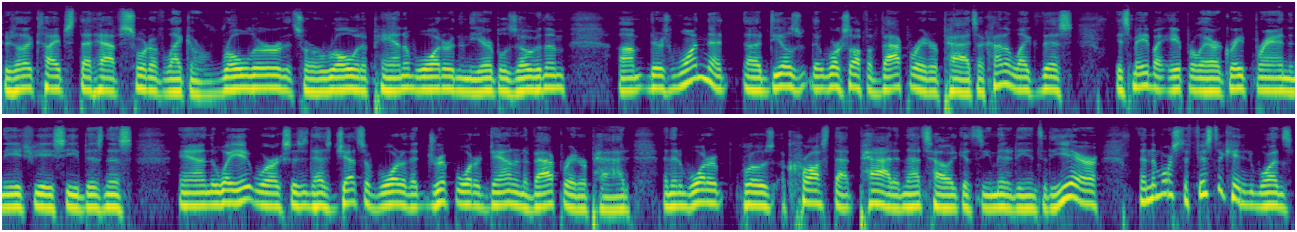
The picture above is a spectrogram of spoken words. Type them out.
There's other types that have sort of like a roller that sort of roll in a pan of water and then the air blows over them. Um, there's one that uh, deals that works off evaporator pads. I kind of like this. It's made by Aprilaire, great brand in the HVAC business. And the way it works is it has jets of water that drip water down an evaporator pad, and then water flows across that pad, and that's how it gets the humidity into the air. And the more sophisticated ones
